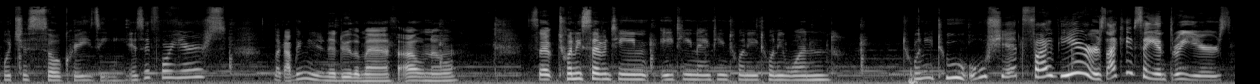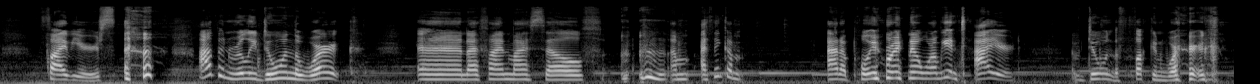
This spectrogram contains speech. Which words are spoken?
which is so crazy. Is it four years? Like, I've been needing to do the math. I don't know. So 2017, 18, 19, 20, 21, 22. Oh shit, five years. I keep saying three years, five years. I've been really doing the work, and I find myself, I'm, I think I'm at a point right now where I'm getting tired of doing the fucking work.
